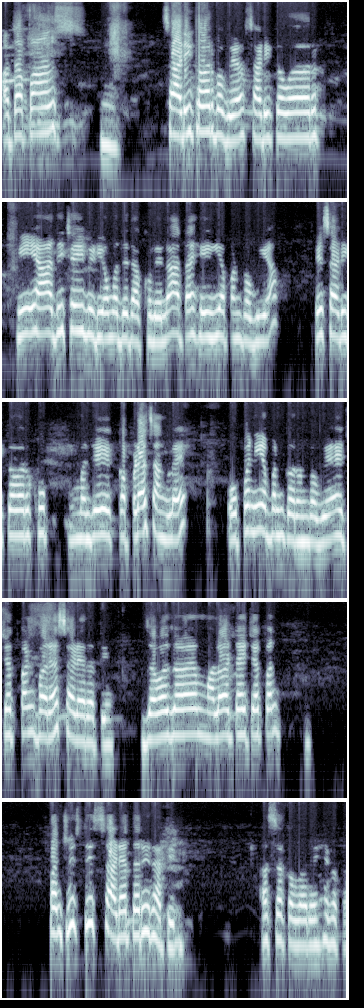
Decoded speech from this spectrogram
आता आपण साडी कवर बघूया. साडी कवर मी ह्या आधीच्याही व्हिडिओमध्ये दाखवलेला. आता हेही आपण बघूया. हे साडी कवर खूप म्हणजे कपडा चांगला आहे. ओपनही आपण करून बघूया. ह्याच्यात पण बऱ्याच साड्या राहतील. जवळजवळ मला वाटतं याच्यात पण पंचवीस तीस साड्या तरी राहतील. असं कवर आहे. हे बघा.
